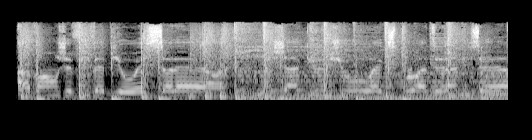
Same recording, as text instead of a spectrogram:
Avant je vivais bio et solaire, mais chaque jour exploitait la misère.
